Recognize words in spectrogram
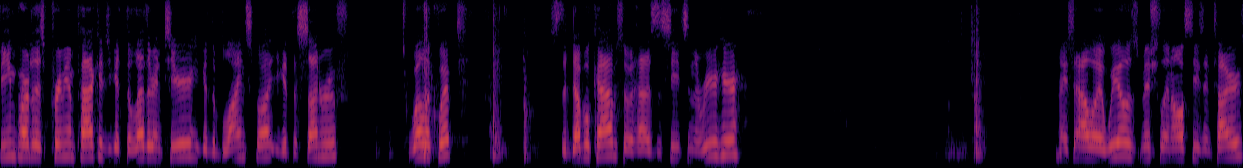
Being part of this premium package, you get the leather interior, you get the blind spot, you get the sunroof. It's well equipped. It's the double cab, so it has the seats in the rear here. Nice alloy wheels, Michelin all-season tires.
